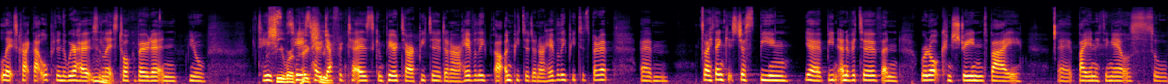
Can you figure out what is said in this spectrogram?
let's crack that open in the warehouse and let's talk about it, and you know, taste Mm. See where it taste how you. different it is compared to our peated and our heavily uh, unpeated and our heavily peated spirit. Um, so I think it's just being yeah, being innovative, and we're not constrained by uh, by anything else. So.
